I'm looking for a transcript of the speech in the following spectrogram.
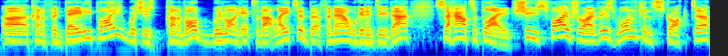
uh, kind of for daily play, which is kind of odd. We might get to that later, but for now, we're going to do that. So, how to play? Choose five drivers, one constructor,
